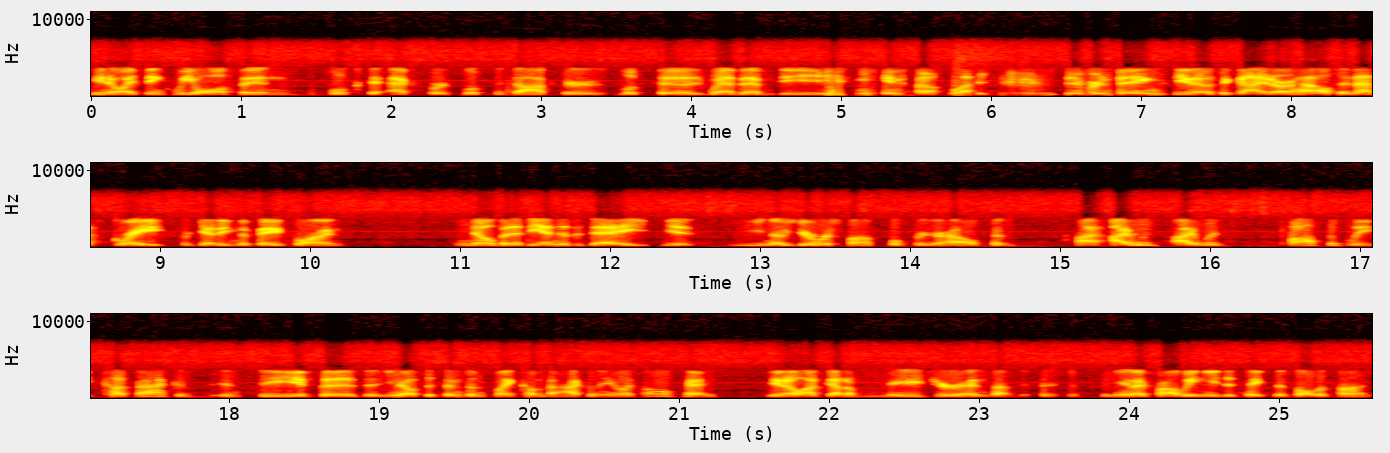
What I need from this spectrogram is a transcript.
you know, I think we often look to experts, look to doctors, look to WebMD, you know, like different things, you know, to guide our health. And that's great for getting the baseline you know, but at the end of the day, is you know you're responsible for your health, and I, I would I would possibly cut back and, and see if the, the you know if the symptoms might come back, and then you're like, oh, okay, you know, I've got a major enzyme deficiency, and I probably need to take this all the time.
